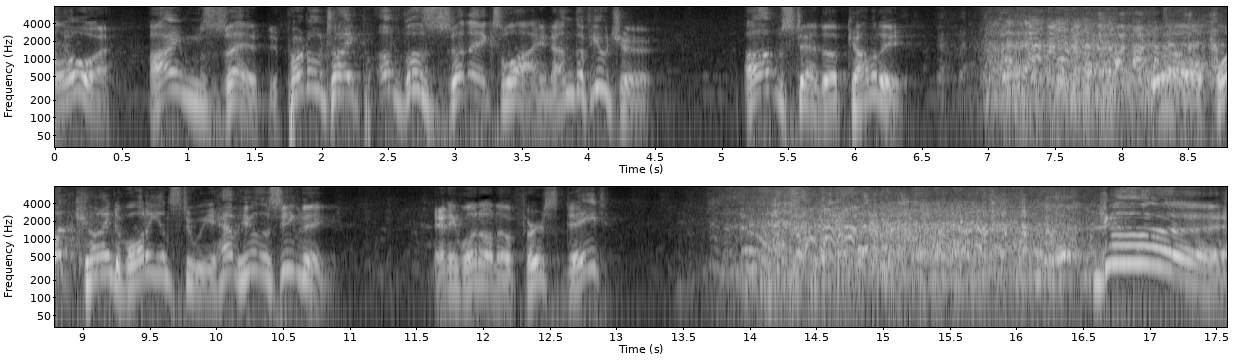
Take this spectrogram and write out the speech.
Hello, I'm Zed, prototype of the ZX line and the future of stand-up comedy. well, what kind of audience do we have here this evening? Anyone on a first date? Good!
